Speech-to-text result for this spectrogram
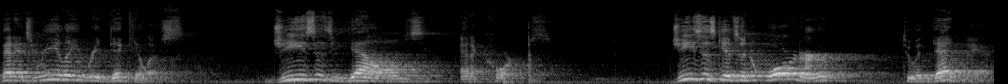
that it's really ridiculous. Jesus yells at a corpse. Jesus gives an order to a dead man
